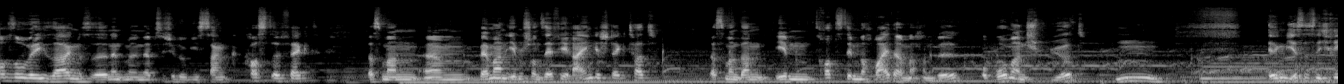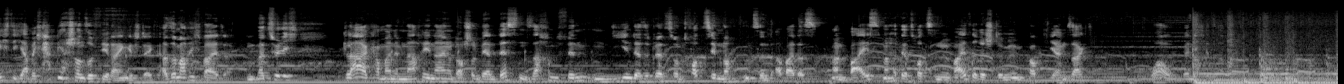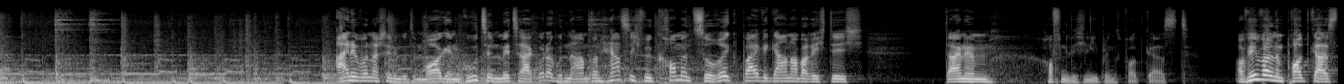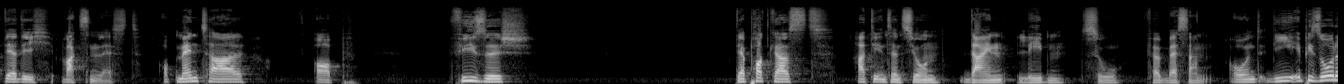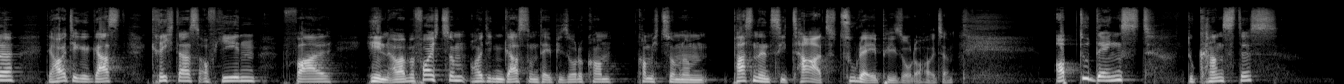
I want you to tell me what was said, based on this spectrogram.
auch so, würde ich sagen, das äh, nennt man in der Psychologie Sunk-Cost-Effekt, dass man, ähm, wenn man eben schon sehr viel reingesteckt hat, dass man dann eben trotzdem noch weitermachen will, obwohl man spürt, hm, irgendwie ist es nicht richtig, aber ich habe ja schon so viel reingesteckt, also mache ich weiter. Und natürlich, klar kann man im Nachhinein und auch schon währenddessen Sachen finden, die in der Situation trotzdem noch gut sind, aber dass man weiß, man hat ja trotzdem eine weitere Stimme im Kopf, die einem sagt, wow, wenn ich jetzt Einen wunderschönen guten Morgen, guten Mittag oder guten Abend und herzlich willkommen zurück bei Vegan aber richtig, deinem hoffentlich Lieblingspodcast. Auf jeden Fall einem Podcast, der dich wachsen lässt. Ob mental, ob physisch. Der Podcast hat die Intention, dein Leben zu verbessern. Und die Episode, der heutige Gast, kriegt das auf jeden Fall hin. Aber bevor ich zum heutigen Gast und der Episode komme, komme ich zu einem passenden Zitat zu der Episode heute. Ob du denkst, du kannst es,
